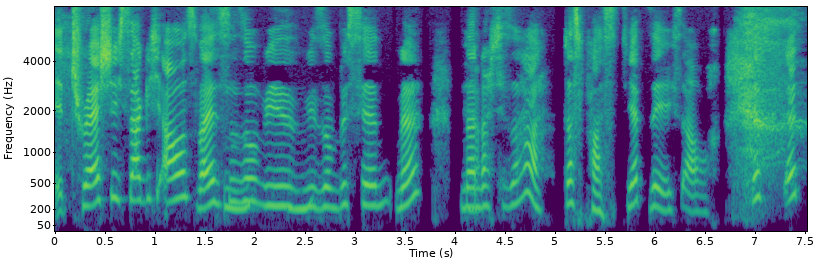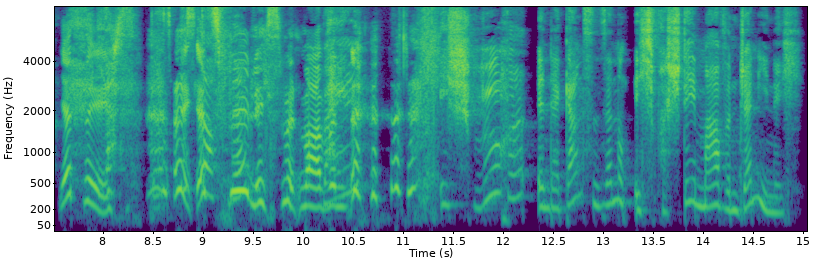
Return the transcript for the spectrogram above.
äh, trashig, sag ich aus, weißt Mhm. du so, wie, Mhm. wie so ein bisschen, ne? Und dann Ja. dachte ich so, ah, das passt. Jetzt sehe ich's auch. Jetzt, jetzt, jetzt sehe ich's. das ist Jetzt das, ne? fühle ich's mit Marvin. Ich schwöre, in der ganzen Sendung, ich verstehe Marvin Jenny nicht.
